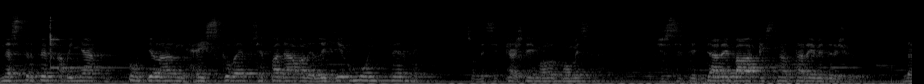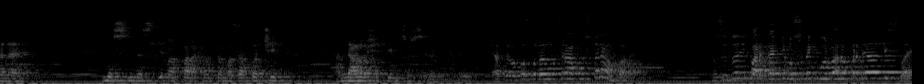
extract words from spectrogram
Nestrpím, aby nějaký podělaný hejskové přepadávali lidi u mojí firmy. Co by si každý mohl pomyslet? Že si ty darybáky snad tady vydržují. Ne, ne. Musíme s těma parachatama zatočit a naložit jim, co se do nich vejde. Já se o to s tobě moc rád postarám, pane. Co si to ty parchanti o sobě kurva do prdele myslej?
